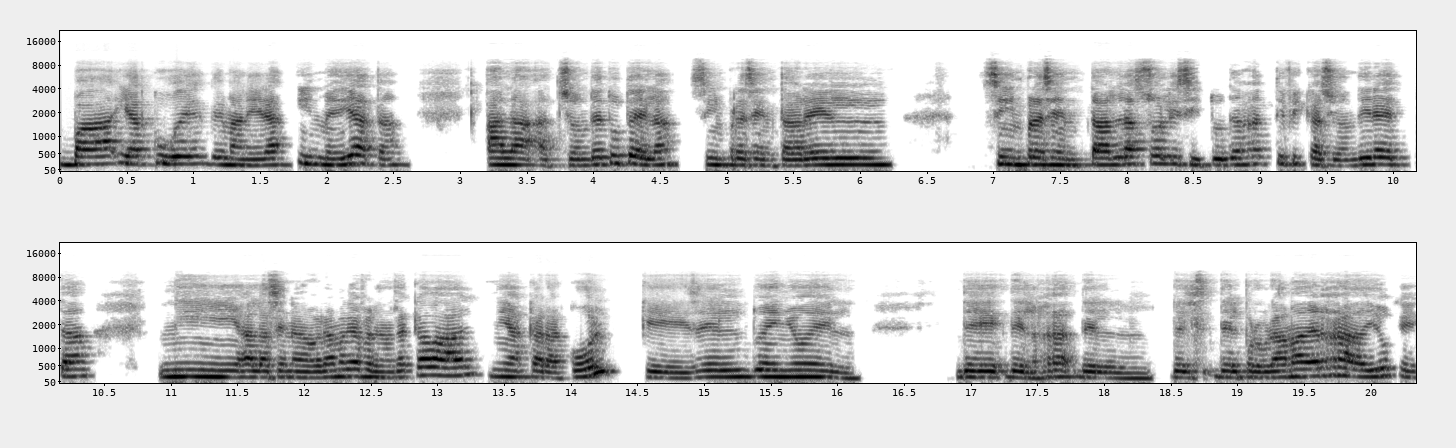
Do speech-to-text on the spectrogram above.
va y acude de manera inmediata a la acción de tutela sin presentar el sin presentar la solicitud de rectificación directa ni a la senadora María Fernanda Cabal ni a Caracol, que es el dueño del, del, del, programa de radio que,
